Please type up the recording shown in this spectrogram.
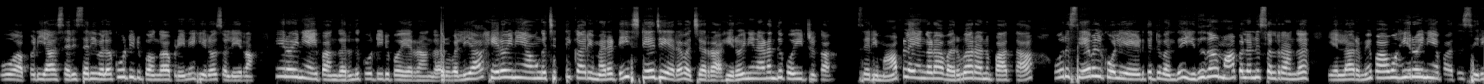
ஓ அப்படியா? சரி சரி இவளை கூட்டிட்டு போங்க அப்படின்னு ஹீரோ சொல்லிடுறான். ஹீரோயினியை இப்ப அங்க இருந்து கூட்டிட்டு போயிடுறாங்க. ஒரு வழியா ஹீரோயினி அவங்க சித்திக்காரி மிரட்டி ஸ்டேஜ் ஏற வச்சிடறா. ஹீரோயினி நடந்து போயிட்டு இருக்கா சரி மாப்பிள்ளை எங்கடா வருவாரான்னு பார்த்தா ஒரு சேவல் கோழியை எடுத்துட்டு வந்து இதுதான் மாப்பிள்ளைன்னு சொல்றாங்க. எல்லாருமே பாவம் ஹீரோயினியை பார்த்து சிரிக்க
